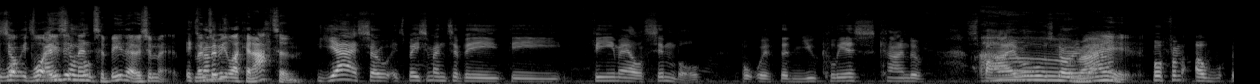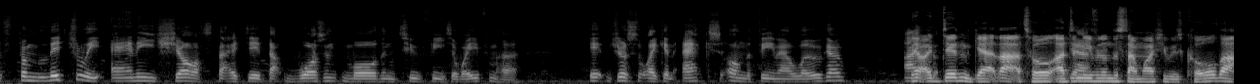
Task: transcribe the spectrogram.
So what it's what is it meant look- to be though? Is it me- It's meant meant to to be be- like an atom? Yeah, so it's basically meant to be the female symbol, but with the nucleus kind of spirals Oh, going right. around. But from a, from literally any shot that I did that wasn't more than two feet away from her, it just like an X on the female logo. Yeah, I didn't get that at all. I didn't Yeah. even understand why she was called that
